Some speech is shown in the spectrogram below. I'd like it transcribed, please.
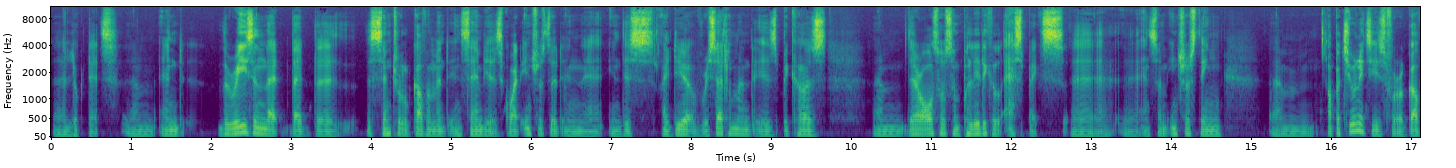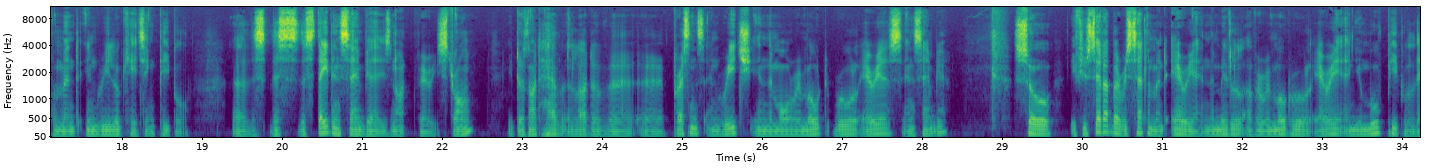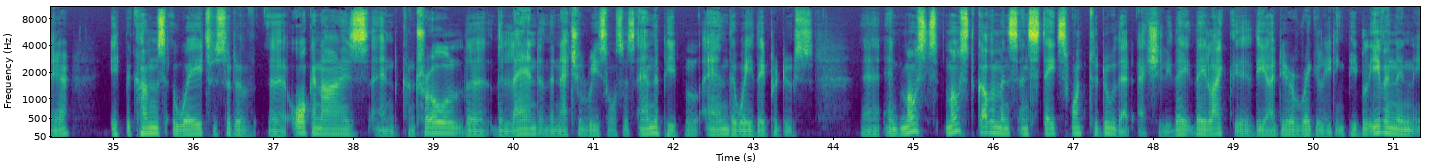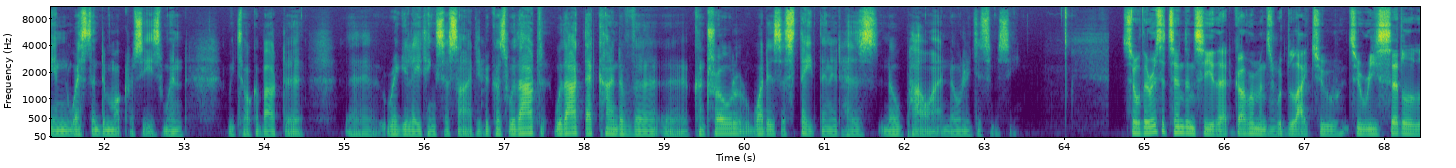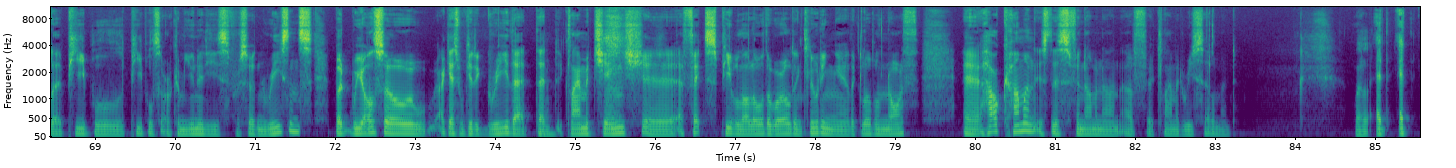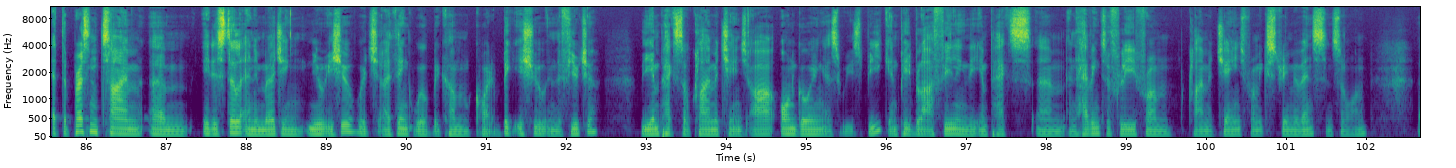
looked at, um, and the reason that that the the central government in Zambia is quite interested in uh, in this idea of resettlement is because um, there are also some political aspects uh, uh, and some interesting um, opportunities for a government in relocating people. Uh, this, this, the state in Zambia is not very strong. It does not have a lot of uh, uh, presence and reach in the more remote rural areas in Zambia. So if you set up a resettlement area in the middle of a remote rural area and you move people there, it becomes a way to sort of uh, organize and control the, the land and the natural resources and the people and the way they produce. Uh, and most most governments and states want to do that. Actually, they they like uh, the idea of regulating people. Even in in Western democracies, when we talk about uh, uh, regulating society because without without that kind of uh, uh, control, what is a state? Then it has no power and no legitimacy. So there is a tendency that governments mm. would like to to resettle uh, people, peoples or communities for certain reasons. But we also, I guess, we could agree that that mm. climate change uh, affects people all over the world, including uh, the global north. how common is this phenomenon of climate resettlement? Well, at, at, at the present time, um, it is still an emerging new issue, which I think will become quite a big issue in the future. The impacts of climate change are ongoing as we speak, and people are feeling the impacts um, and having to flee from climate change, from extreme events, and so on.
